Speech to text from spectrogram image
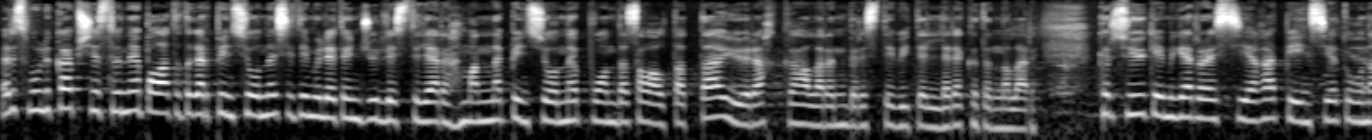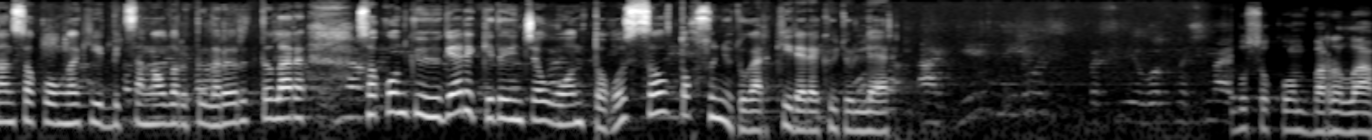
Республика общественная палататыгар пенсионный сетемелетін жүлдестілер манна пенсионный понда салалтатта үйерақ кағаларын бірістебителлері кытыннылар. Кірсүйі кемігер Россияға пенсия туынан соконға кирбит саңаулар тылары ырыттылар. Сокон күйігер 2019 сыл 90 ютугар кирері күтіллер. Бұл сокон барыла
